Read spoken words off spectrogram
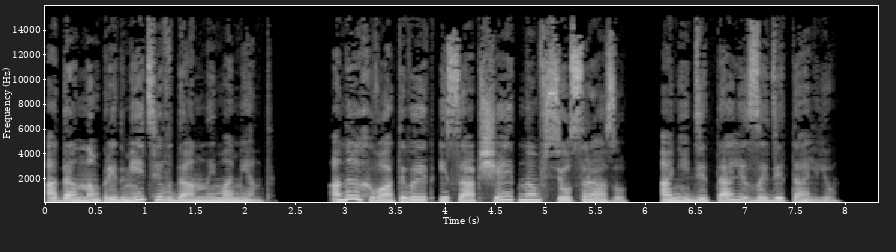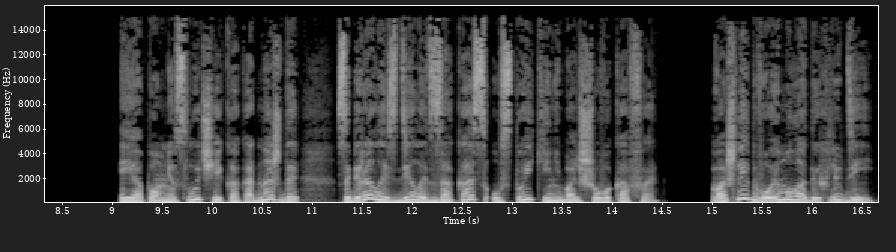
о данном предмете в данный момент. Она охватывает и сообщает нам все сразу, а не деталь за деталью. Я помню случай, как однажды собиралась сделать заказ у стойки небольшого кафе. Вошли двое молодых людей.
